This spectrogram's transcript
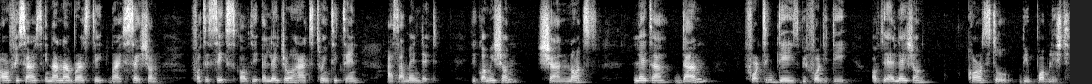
officers in Anambra State by Section 46 of the Electoral Act 2010 as amended. The Commission shall not later than 14 days before the day of the election cause to be published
